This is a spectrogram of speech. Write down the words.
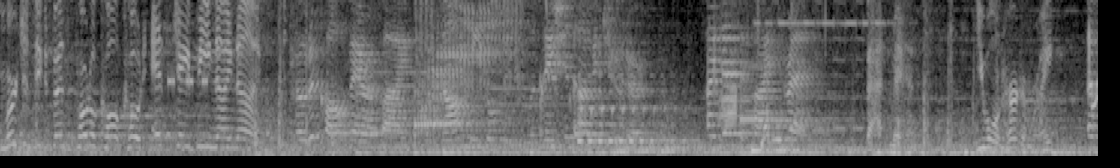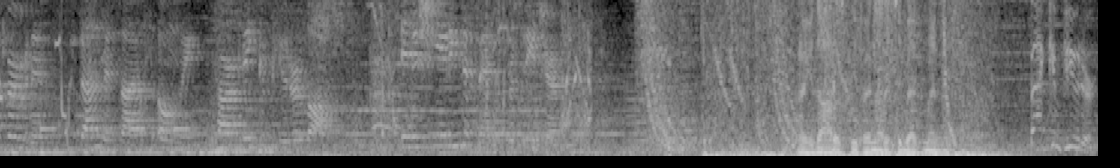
Emergency Defense Protocol Code SJB99. Protocol verified. Non-lethal neutralization of intruder. Identify threat. Batman. You won't hurt him, right? Affirmative. Stun missiles only. Targeting computer locked. Initiating defense procedure. Nah, kita harus defend dari si Batman. Back computer.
